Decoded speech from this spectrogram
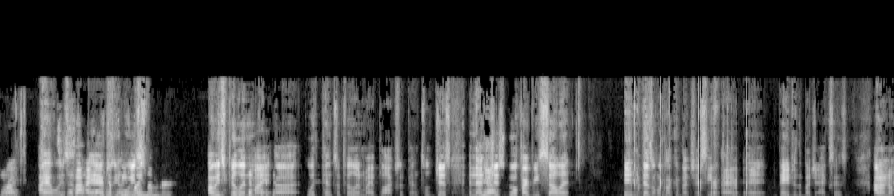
So, Right. I always, That's- I that's- Like actually paint by always, number. I always fill in my uh with pencil, fill in my blocks with pencil. Just and that's Yeah. just so if I resell it, it, it doesn't look like a bunch of C, uh, a page with a bunch of X's. I don't know.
